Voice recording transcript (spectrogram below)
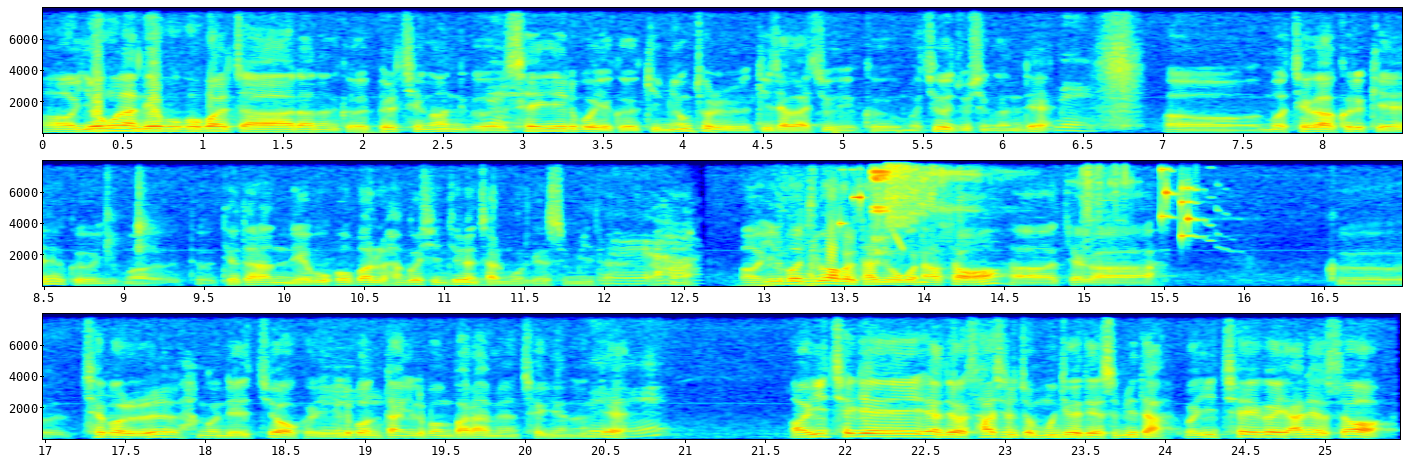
어, 영원한 내부 고발자라는 그 별칭은 그 네. 세계일보의 그 김용철 기자가 지, 그뭐 지어주신 건데, 네. 어, 뭐 제가 그렇게 그뭐 대단한 내부 고발을 한 것인지는 잘 모르겠습니다. 네. 아, 어, 일본 유학을 다녀오고 나서 어, 제가 그 책을 한 권 냈죠. 그 네. 일본 땅 일본 바라면 책이었는데, 네. 어, 이 책에 사실은 좀 문제가 됐습니다. 뭐이 책의 안에서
